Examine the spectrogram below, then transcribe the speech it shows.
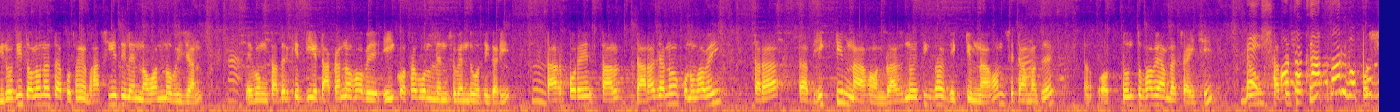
বিরোধী দলনেতা প্রথমে ভাসিয়ে দিলেন নবান্ন অভিযান এবং তাদেরকে দিয়ে ডাকানো হবে এই কথা বললেন শুভেন্দু অধিকারী। তারপরে তার তারা যেন কোনোভাবেই তারা ভিকটিম না হন রাজনৈতিকভাবে ভিকটিম না হন সেটা আমাদের অত্যন্ত ভাবে আমরা চাইছি। বেশ অর্থাৎ আপনার বক্তব্য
